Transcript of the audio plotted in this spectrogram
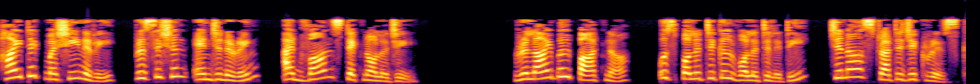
Hi-tech machinery precision engineering advance technology reliable partner US political volatility China strategic risk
